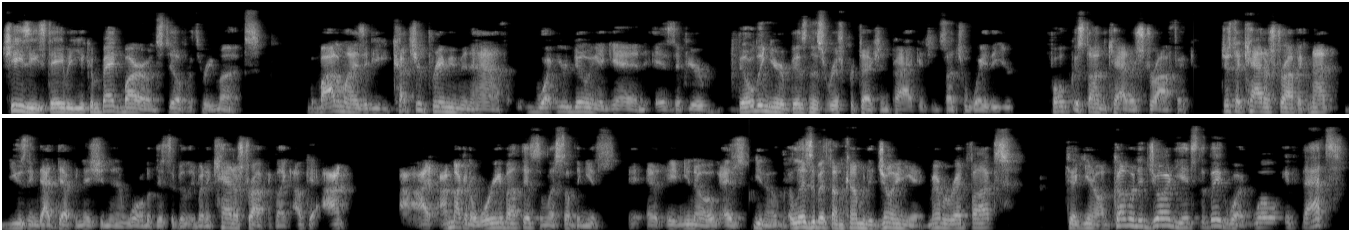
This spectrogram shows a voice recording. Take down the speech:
the statement: you can beg, borrow, and steal for three months. The bottom line is, if you cut your premium in half, what you're doing again is if you're building your business risk protection package in such a way that you're focused on catastrophic, just a catastrophic, not using that definition in a world of disability, but a catastrophic, like, okay, I'm, I, I'm not going to worry about this unless something is, and you know, as you know, Elizabeth, I'm coming to join you. Remember Redd Foxx? You know, I'm coming to join you. It's the big one. Well, if that's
